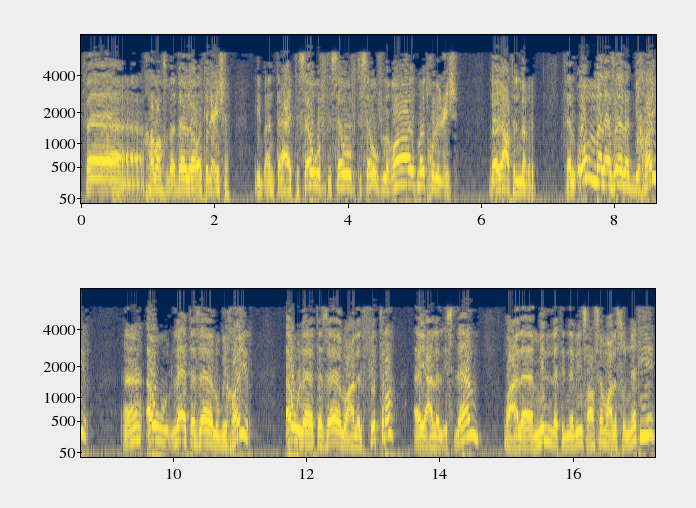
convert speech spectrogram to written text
فخلاص بقى ده وقت العشاء. يبقى أنت قاعد تسوف تسوف تسوف لغاية ما يدخل العشاء ضيعت المغرب. فالأمة لا زالت بخير أو لا تزال بخير أو لا تزال على الفطرة أي على الإسلام وعلى ملة النبي صلى الله عليه وسلم وعلى سنته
